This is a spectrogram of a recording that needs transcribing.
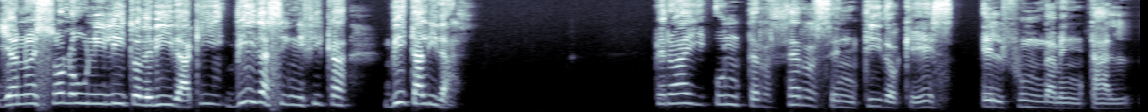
Ya no es sólo un hilito de vida, aquí vida significa vitalidad. Pero hay un tercer sentido que es el fundamental,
